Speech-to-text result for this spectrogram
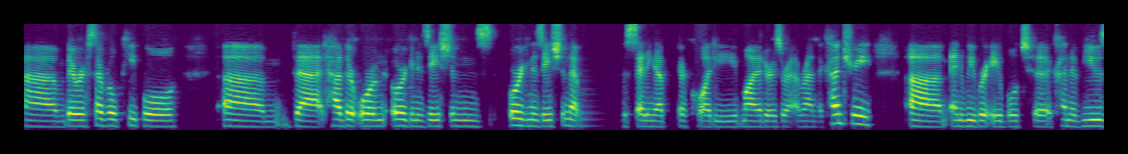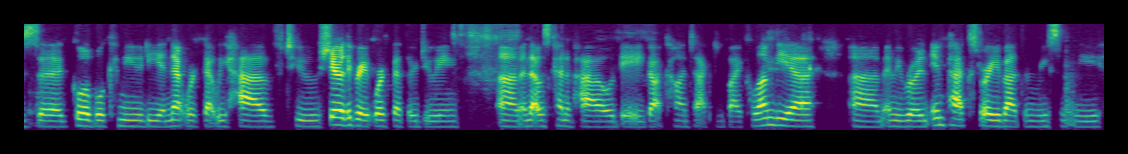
um, there were several people um, that had their own organizations organization that setting up air quality monitors around the country. Um, and we were able to kind of use the global community and network that we have to share the great work that they're doing. Um, and that was kind of how they got contacted by Columbia. Um, and we wrote an impact story about them recently,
